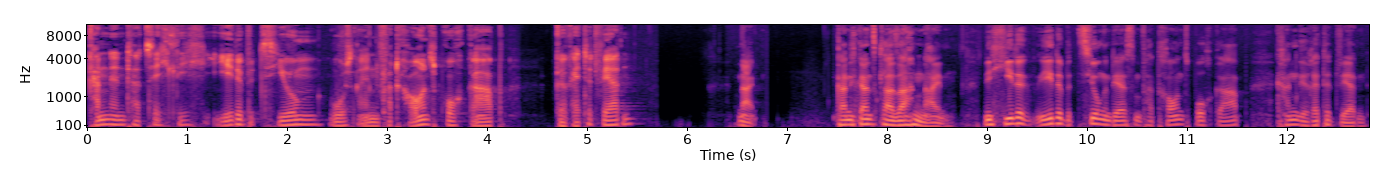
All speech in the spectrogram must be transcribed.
Kann denn tatsächlich jede Beziehung, wo es einen Vertrauensbruch gab, gerettet werden? Nein. Kann ich ganz klar sagen, nein. Nicht jede, jede Beziehung, in der es einen Vertrauensbruch gab, kann gerettet werden.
